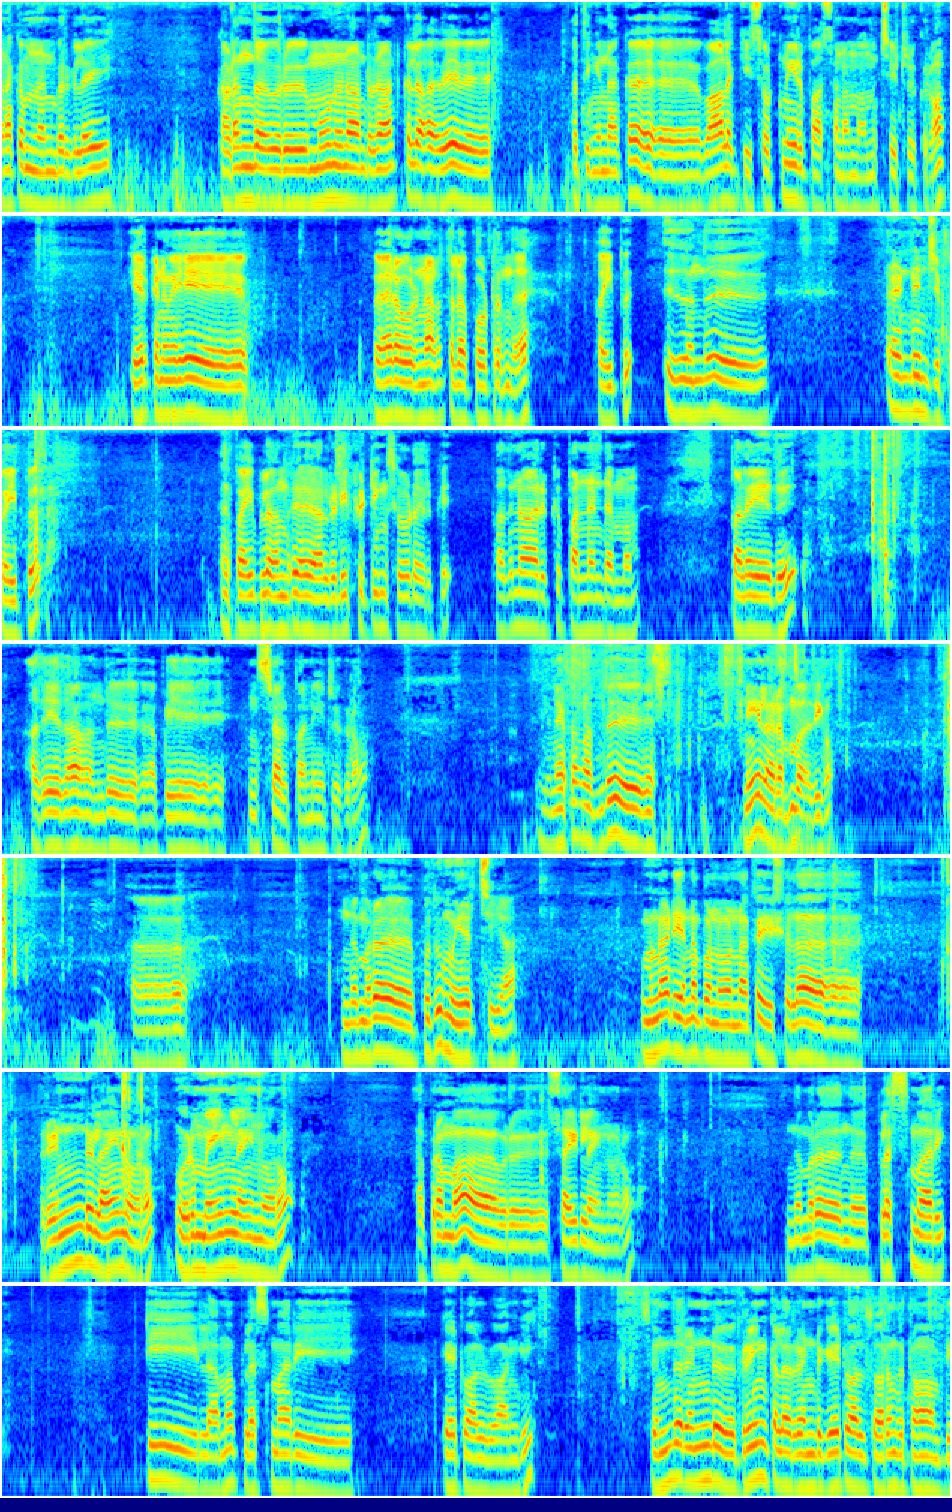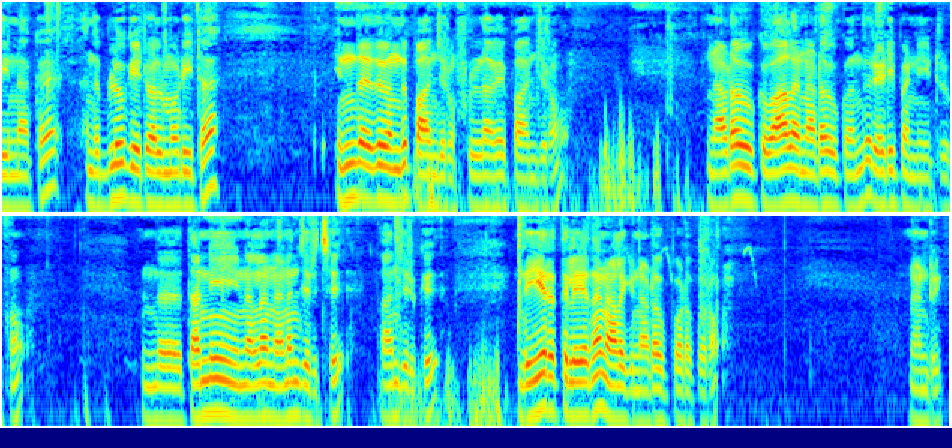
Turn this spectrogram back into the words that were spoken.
வணக்கம் நண்பர்களே. கடந்த ஒரு மூணு நான்கு நாட்களாகவே பார்த்திங்கனாக்கா வாழைக்கு சொட்டு நீர் பாசனம் அமைச்சிட்ருக்குறோம் ஏற்கனவே வேறு ஒரு நிலத்தில் போட்டிருந்த பைப்பு. இது வந்து ரெண்டு இன்ச்சு பைப்பு. பைப்பில் வந்து ஆல்ரெடி ஃபிட்டிங்ஸோடு இருக்குது பதினாறுக்கு பன்னெண்டு எம்எம் பழையது. அதே தான் வந்து அப்படியே இன்ஸ்டால் பண்ணிகிட்ருக்குறோம் இந்த வந்து நீளம் ரொம்ப அதிகம். இந்த முறை புது முயற்சியாக முன்னாடி என்ன பண்ணுவோம்னாக்கா யூஸ்வலாக ரெண்டு லைன் வரும். ஒரு மெயின் லைன் வரும். அப்புறமா ஒரு சைடு லைன் வரும். இந்த முறை இந்த ப்ளஸ் மாதிரி டீ இல்லாமல் ப்ளஸ் மாதிரி கேட் வால் வாங்கி ஸோ இந்த ரெண்டு க்ரீன் கலர் ரெண்டு கேட் வால் திறந்துட்டோம் அப்படின்னாக்க அந்த ப்ளூ கேட் வால் மூடிட்டா இந்த இது வந்து பாஞ்சிரும் ஃபுல்லாகவே பாஞ்சிரும். நடவுக்கு வாழை நடவுக்கு வந்து ரெடி பண்ணிகிட்ருக்கோம். இந்த தண்ணி நல்லா நனைஞ்சிருச்சு பாஞ்சிருக்கு. இந்த ஈரத்திலேயே தான் நாளைக்கு நடவு போட போகிறோம் நன்றி.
